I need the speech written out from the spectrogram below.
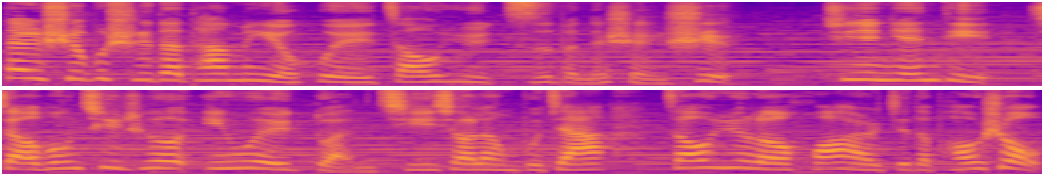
但时不时的，他们也会遭遇资本的审视。去年年底，小鹏汽车因为短期销量不佳，遭遇了华尔街的抛售，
